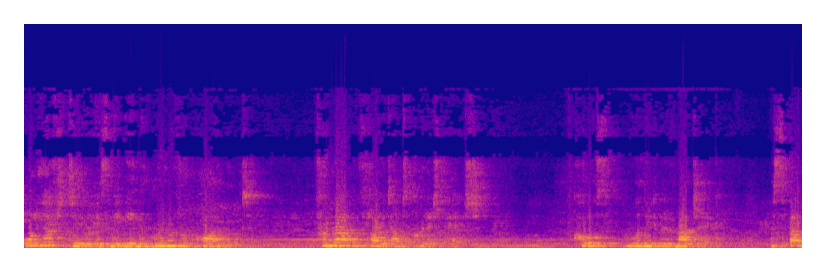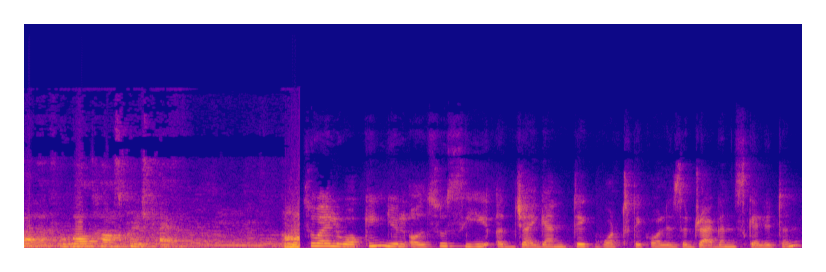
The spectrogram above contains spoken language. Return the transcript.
All you have to do is meet me in the room of requirement. From there, we'll fly down to Quidditch pitch. Of course, we'll need a bit of magic. A spell I learned from a world-class Quidditch player. So while walking you'll also see a gigantic what they call is a dragon skeleton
